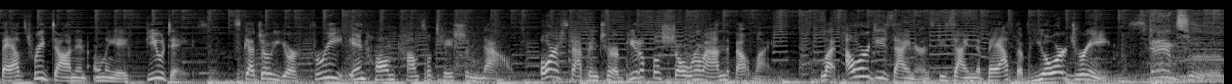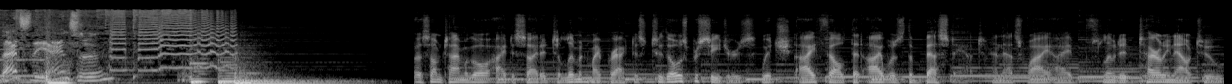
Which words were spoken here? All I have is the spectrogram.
Baths redone in only a few days. Schedule your free in home consultation now or stop into our beautiful showroom on the Beltline. Let our designers design the bath of your dreams. Ganzer, that's the answer. Some time ago, I decided to limit my practice to those procedures which I felt that I was the best at, and that's why I've limited entirely now to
